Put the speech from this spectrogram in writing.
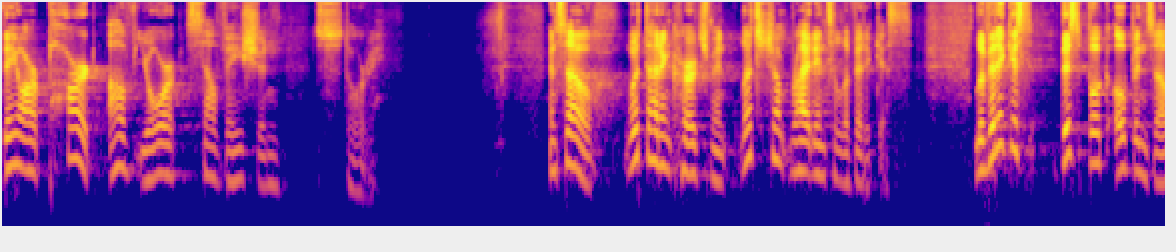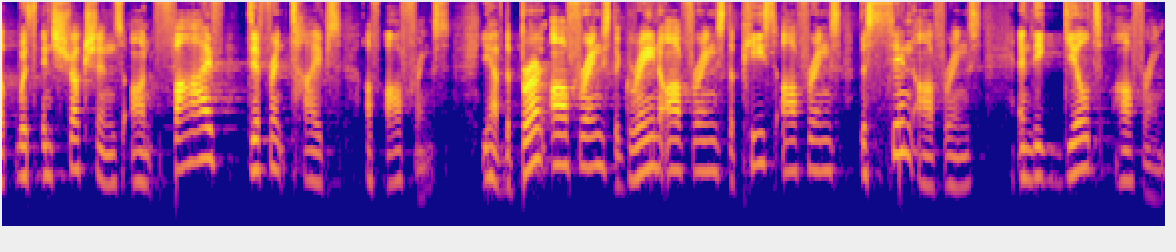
they are part of your salvation story. And so, with that encouragement, let's jump right into Leviticus. Leviticus, this book opens up with instructions on five different types of offerings. You have the burnt offerings, the grain offerings, the peace offerings, the sin offerings, and the guilt offering.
